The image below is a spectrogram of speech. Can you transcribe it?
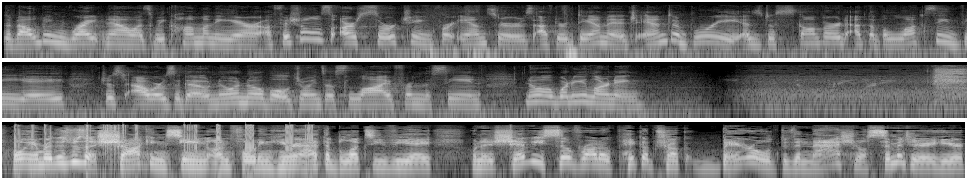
Developing right now as we come on the air, officials are searching for answers after damage and debris is discovered at the Biloxi VA just hours ago. Noah Noble joins us live from the scene. Noah, what are you learning? Well, Amber, this was a shocking scene unfolding here at the Biloxi VA when a Chevy Silverado pickup truck barreled through the National Cemetery here.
